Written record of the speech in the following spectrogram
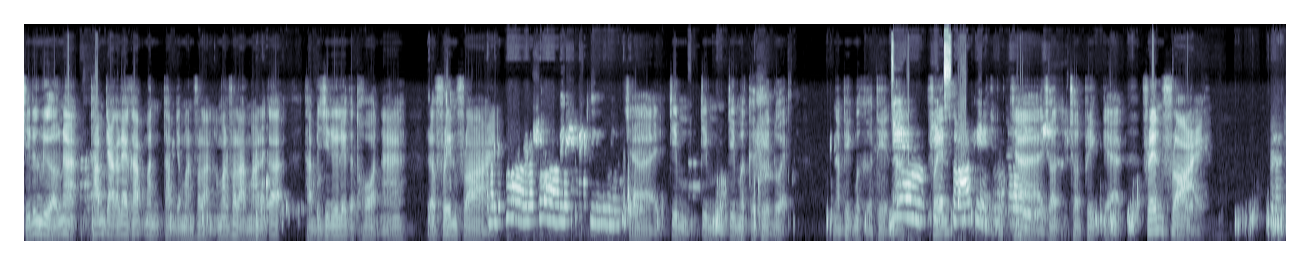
สีเหลืองๆน่ะทำจากอะไรครับ มันทำจากมันฝรั่งเอามันฝรั่งมาแล้วก็ทำเป็นชิ้นเล็กๆกับทอดนะ แล้ว French fry เอาไปทอดแล้วก็ไปกินใช่จิ้มจิ้มจิ้มมะเขือเทศด้วยน้ำพริกมะเขือเทศนะจิ้มพริกซอสเผ็ดใช่ช็อตช็อตพริกเนี่ย French fry French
